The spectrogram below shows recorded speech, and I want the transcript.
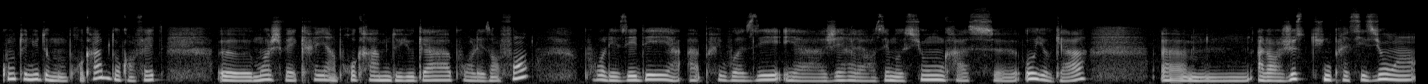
contenu de mon programme. Donc en fait, euh, moi, je vais créer un programme de yoga pour les enfants, pour les aider à apprivoiser et à gérer leurs émotions grâce au yoga. Euh, alors juste une précision, hein,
